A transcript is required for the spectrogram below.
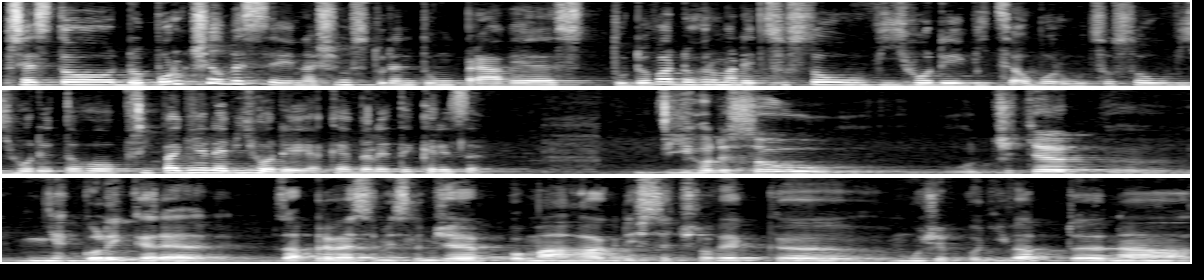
Přesto doporučil by si našim studentům právě studovat dohromady, co jsou výhody více oborů, co jsou výhody toho, případně nevýhody, jaké byly ty krize? Výhody jsou určitě eh, několikeré. Za prvé si myslím, že pomáhá, když se člověk eh, může podívat na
